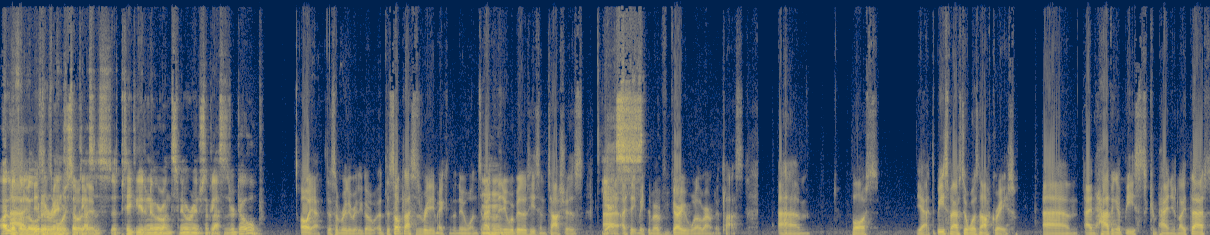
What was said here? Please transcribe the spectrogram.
I love Uh, a load of Ranger so subclasses, uh, particularly the newer ones. Newer Ranger subclasses are dope. Oh yeah, there's some really really good. The subclass is really making the new ones, and Mhm. the new abilities in Tasha's. Uh, I think make them a very well rounded class. Um, but yeah, the Beastmaster was not great. Um, and having a beast companion like that,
